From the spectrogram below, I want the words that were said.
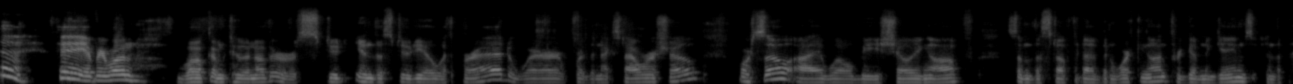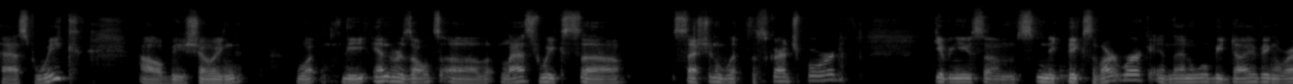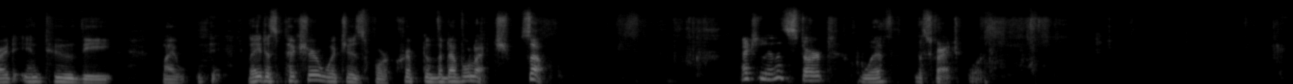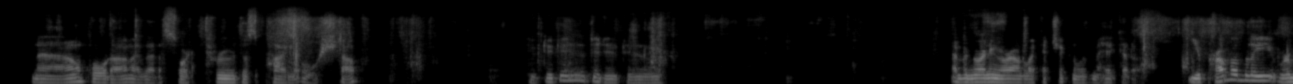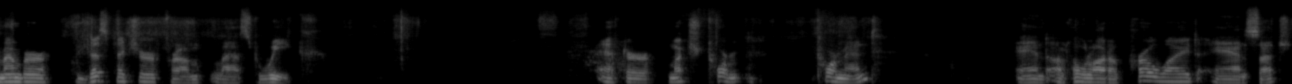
Hey everyone, welcome to another in the studio with Brad, where for the next hour or so or so, I will be showing off some of the stuff that I've been working on for Goodman Games in the past week. I'll be showing what the end results of last week's uh, session with the scratch board, giving you some sneak peeks of artwork, and then we'll be diving right into the my latest picture, which is for Crypt of the Devil Lich. So actually, let's start with the scratch board. Now, hold on, I've got to sort through this pile of stuff. Do, do, do, do, do, do. I've been running around like a chicken with my head cut off. You probably remember this picture from last week after much tor- torment and a whole lot of pro white and such,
